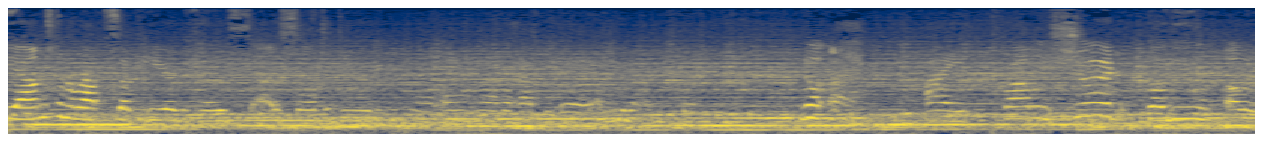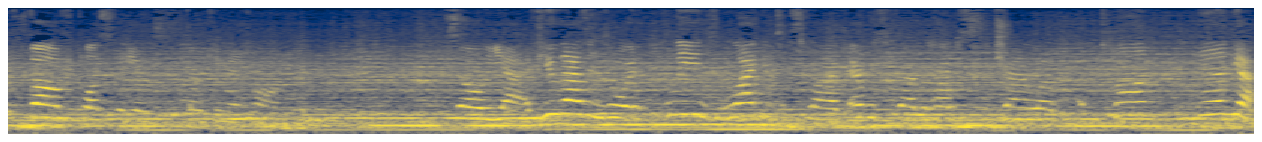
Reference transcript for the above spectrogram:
Yeah, I'm just gonna wrap this up here, because I still have to do, I don't have a happy day. I'm gonna, I'm gonna no, uh, I probably should go do other stuff, plus videos video is 13 minutes long. So yeah, if you guys enjoyed, please like and subscribe. Every subscriber helps the channel out a ton. And yeah,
